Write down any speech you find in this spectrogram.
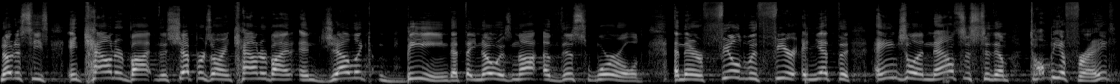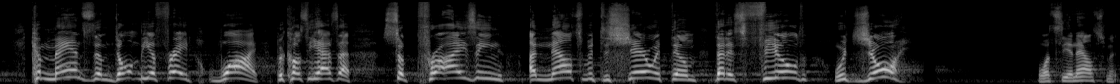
Notice he's encountered by, the shepherds are encountered by an angelic being that they know is not of this world, and they're filled with fear. And yet the angel announces to them, Don't be afraid, commands them, Don't be afraid. Why? Because he has a surprising announcement to share with them that is filled with joy. What's the announcement?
